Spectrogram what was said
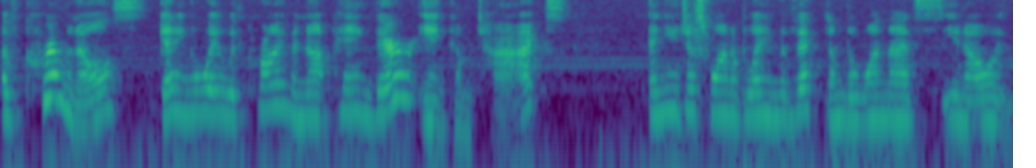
of criminals getting away with crime and not paying their income tax and you just want to blame the victim the one that's you know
